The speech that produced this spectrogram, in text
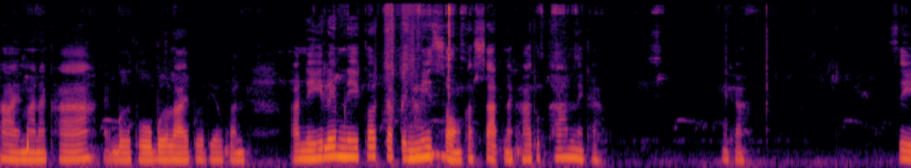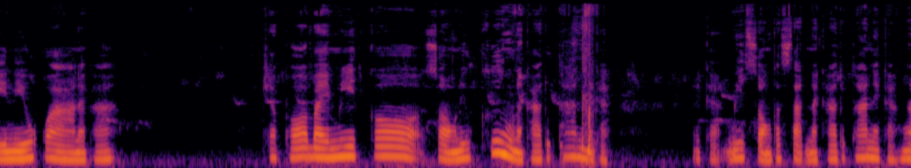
ทายมานะคะเบอร์โทรเบอร์ไลน์เบอร์เดียวกัน อันนี้เล่มนี้ก็จะเป็นมีดสองกษัตริย์นะคะ ทุกท่านเลยค่ะนี่ค่ะสี่นิ้วกว่านะคะ เฉพาะใบมีดก็สองนิ้วครึ่งนะคะ ทุกท่านเลยค่ะนี่ค่ะมีดสองกษัตริย์นะคะ ทุกท่านเลยค่ะ ง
